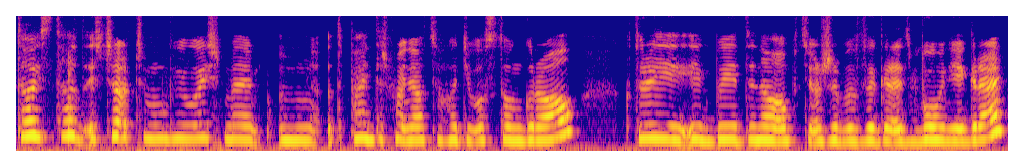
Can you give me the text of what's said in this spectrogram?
to jest to, jeszcze o czym mówiłyśmy. mm, pamiętasz, Pani, o co chodziło z tą grą? Której jakby jedyną opcją, żeby wygrać, było nie grać?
